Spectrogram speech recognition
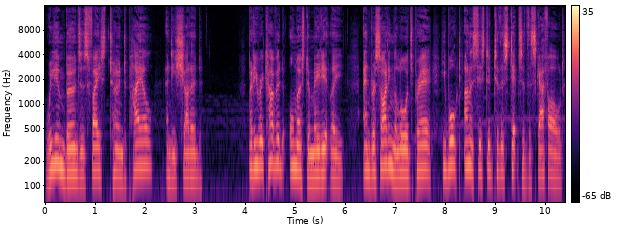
William Burns's face turned pale and he shuddered. But he recovered almost immediately, and reciting the Lord's Prayer, he walked unassisted to the steps of the scaffold.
